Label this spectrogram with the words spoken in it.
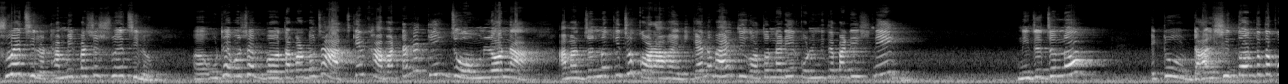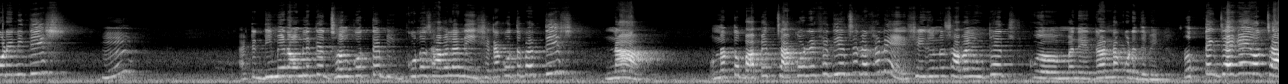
শুয়ে ছিল ঠাম্মির পাশে শুয়ে ছিল উঠে বসে তারপর বলছে, আজকের খাবারটা না ঠিক জমলো না। আমার জন্য কিছু করা হয়নি। কেন ভাই, তুই গত নাড়িয়ে করে নিতে পারিস নি নিজের জন্য একটু ডাল সিদ্ধ অন্তত করে নিতিস? হুম? একটা ডিমের অমলেটের ঝোল করতে কোনো ঝামেলা নেই। সেটা করতে পারতিস? না। ওনার তো বাপের চাকর রেখে দিয়েছেন এখানে, সেই জন্য সবাই উঠে মানে রান্না করে দেবে। প্রত্যেক জায়গায় ওর চা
